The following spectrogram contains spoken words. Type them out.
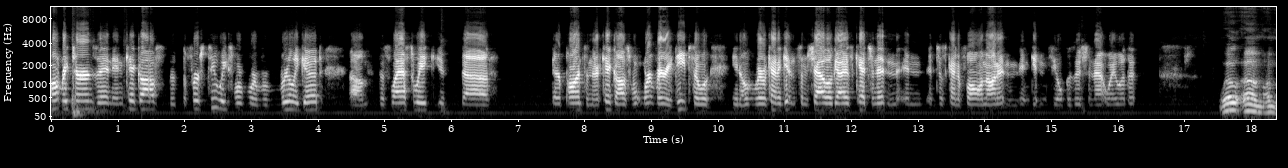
punt returns and, and kickoffs. The, the first two weeks were, were really good. Um, this last week, it, uh, their punts and their kickoffs weren't very deep. So, you know, we were kind of getting some shallow guys catching it and, and, and just kind of falling on it and, and, getting field position that way with it. Well, um, I'm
